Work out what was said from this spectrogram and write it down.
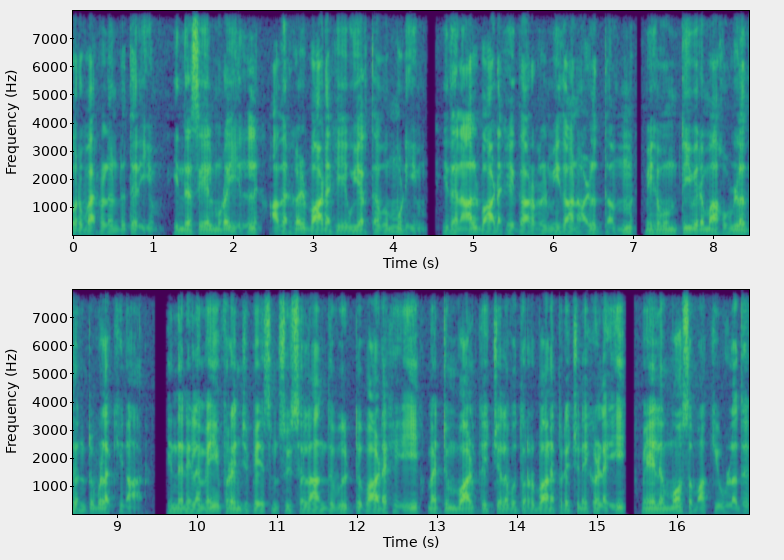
பெறுவார்கள் என்று தெரியும். இந்த செயல்முறையில் அவர்கள் வாடகையை உயர்த்தவும் முடியும். இதனால் வாடகைதாரர்கள் மீதான அழுத்தம் மிகவும் தீவிரமாக உள்ளதென்று விளக்கினார். இந்த நிலைமை பிரெஞ்சு பேசும் சுவிட்சர்லாந்து வீட்டு வாடகை மற்றும் வாழ்க்கை செலவு தொடர்பான பிரச்சினைகளை மேலும் மோசமாக்கியுள்ளது.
